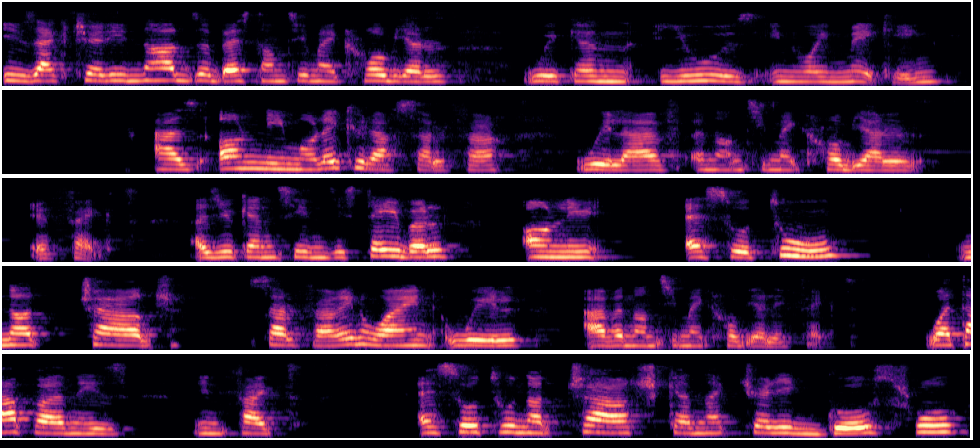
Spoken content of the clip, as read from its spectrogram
is actually not the best antimicrobial we can use in winemaking, as only molecular sulfur will have an antimicrobial effect. As you can see in this table, only SO2, not charged sulfur in wine, will have an antimicrobial effect. What happened is, in fact, SO2 not charged can actually go through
